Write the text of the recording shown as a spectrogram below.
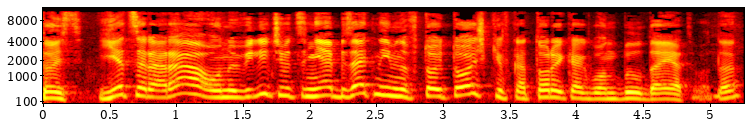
То есть Ецерара, он увеличивается не обязательно именно в той точке, в которой как бы он был до этого, да?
